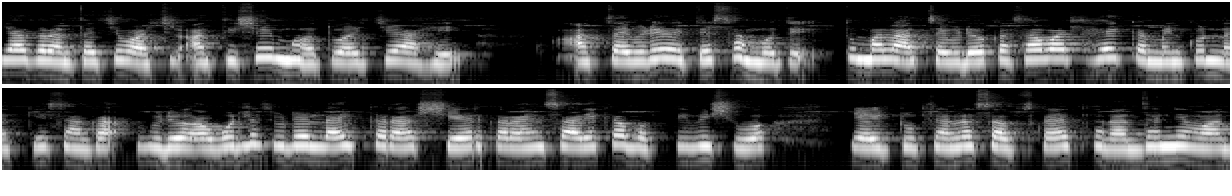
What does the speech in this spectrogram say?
या ग्रंथाचे वाचन अतिशय महत्त्वाचे आहे. आजचा व्हिडिओ इथे थांबवते. तुम्हाला आजचा व्हिडिओ कसा वाटला हे कमेंट करून नक्की सांगा. व्हिडिओ आवडल्यास व्हिडिओ लाईक करा शेअर करा आणि सारिका भक्ती विश्व या यूट्यूब चॅनल सबस्क्राईब करा. धन्यवाद.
